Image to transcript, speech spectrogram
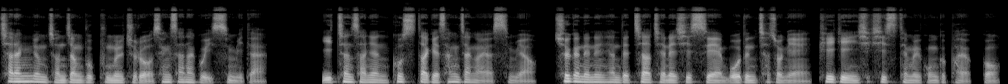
차량용 전장 부품을 주로 생산하고 있습니다. 2004년 코스닥에 상장하였으며 최근에는 현대차 제네시스의 모든 차종에 필기 인식 시스템을 공급하였고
